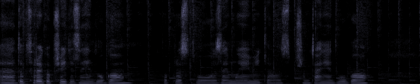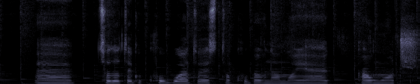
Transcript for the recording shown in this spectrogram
e, do którego przejdę za niedługo. Po prostu zajmuje mi to sprzątanie długo. E, Co do tego kubła, to jest to kubeł na moje kałmocz.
